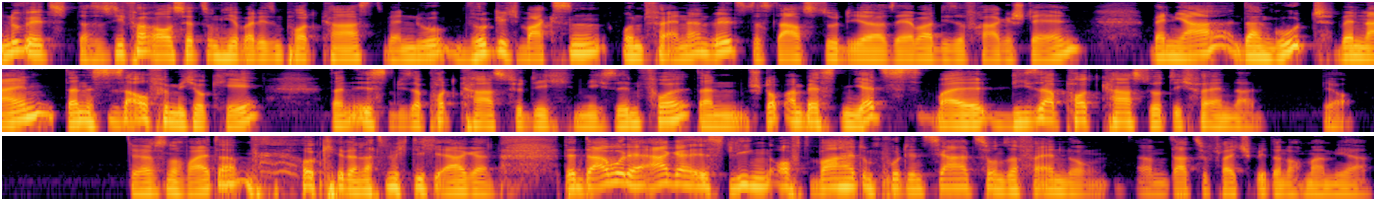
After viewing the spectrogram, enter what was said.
wenn du willst, das ist die Voraussetzung hier bei diesem Podcast, wenn du wirklich wachsen und verändern willst, das darfst du dir selber diese Frage stellen. Wenn ja, dann gut. Wenn nein, dann ist es auch für mich okay. Dann ist dieser Podcast für dich nicht sinnvoll. Dann stopp am besten jetzt, weil dieser Podcast wird dich verändern. Ja. Der ist noch weiter? Okay, dann lass mich dich ärgern. Denn da, wo der Ärger ist, liegen oft Wahrheit und Potenzial zu unserer Veränderung. Ähm, dazu vielleicht später noch mal mehr.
